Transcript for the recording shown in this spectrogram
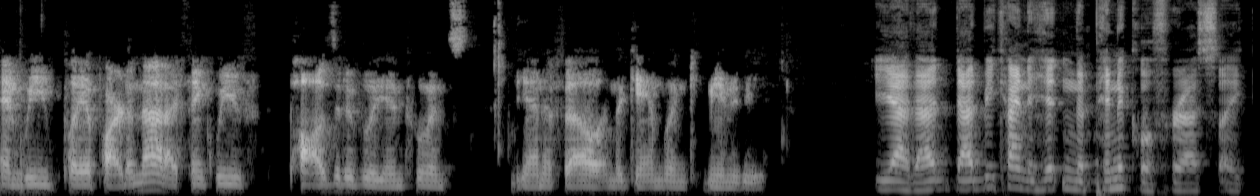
and we play a part in that, I think we've positively influenced the NFL and the gambling community. Yeah, that that'd be kind of hitting the pinnacle for us. Like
